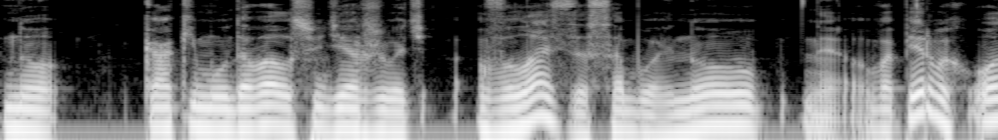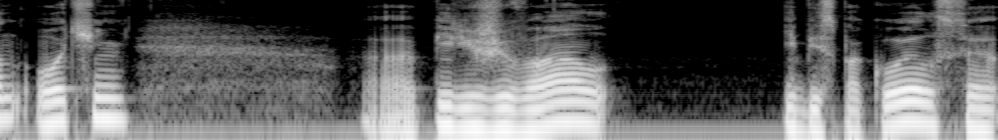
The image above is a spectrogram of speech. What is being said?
но как ему удавалось удерживать власть за собой? Ну, э, во-первых, он очень э, переживал и беспокоился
